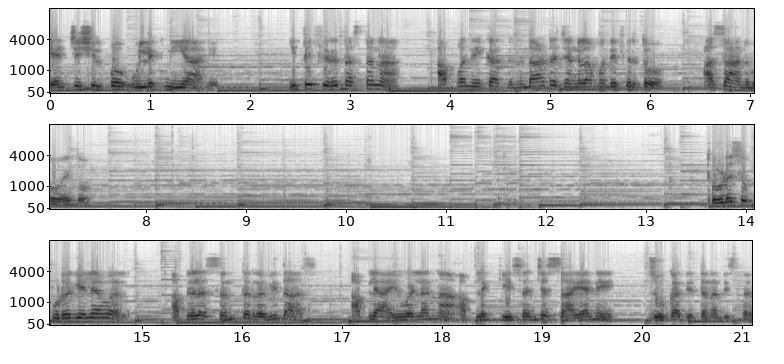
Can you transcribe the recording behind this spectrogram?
यांचे शिल्प उल्लेखनीय आहेत इथे फिरत असताना आपण एका घनदाट जंगलामध्ये फिरतो असा अनुभव येतो. थोडस पुढे गेल्यावर आपल्याला संत रविदास आपल्या आई वडिलांना आपल्या केसांच्या साह्याने झोका देताना दिसतात.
